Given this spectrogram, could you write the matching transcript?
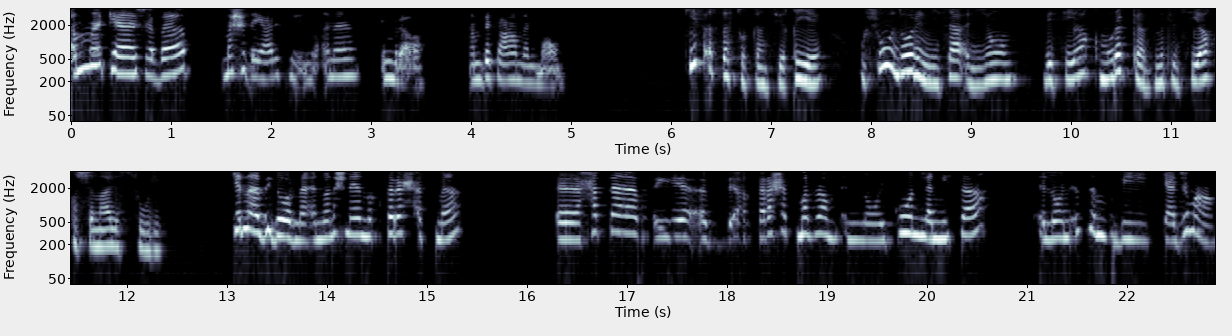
أما كشباب ما حدا يعرفني إنه أنا امرأة عم بتعامل معهم. كيف اسستوا التنسيقية؟ وشو دور النساء اليوم بسياق مركب مثل سياق الشمال السوري؟ كنا بدورنا إنه نحن نقترح أسماء. آه، حتى اقترحت مرة إنه يكون للنساء لهم اسم كجمعة.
